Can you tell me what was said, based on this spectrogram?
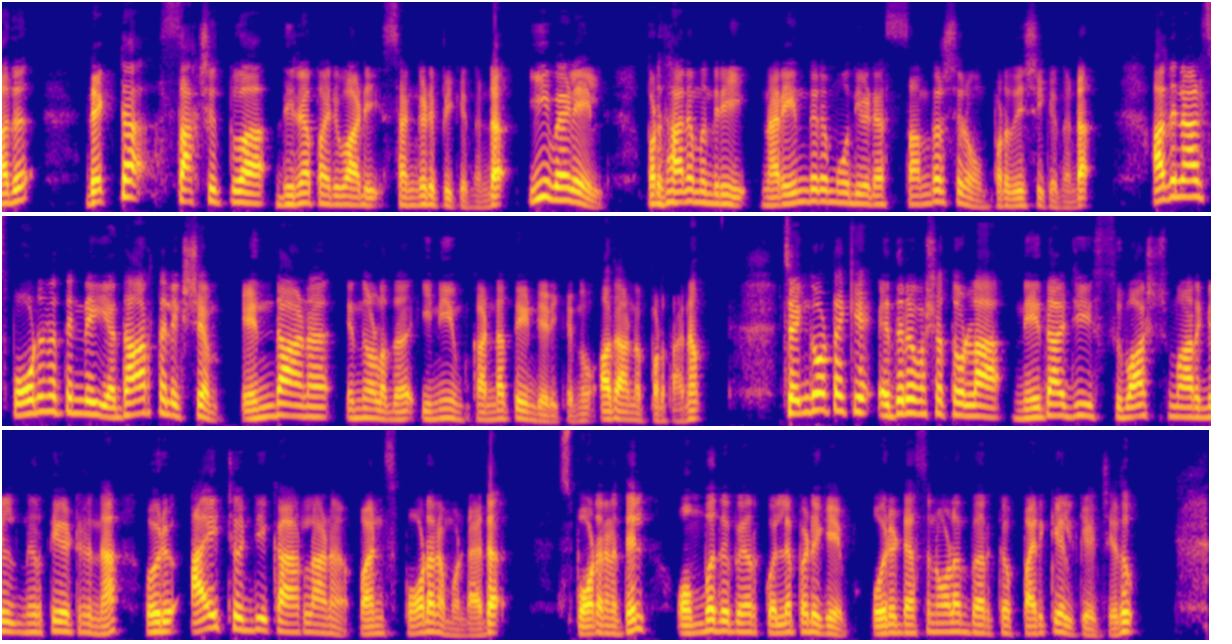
അത് രക്തസാക്ഷിത്വ ദിനപരിപാടി സംഘടിപ്പിക്കുന്നുണ്ട്. ഈ വേളയിൽ പ്രധാനമന്ത്രി നരേന്ദ്രമോദിയുടെ സന്ദർശനവും പ്രതീക്ഷിക്കുന്നുണ്ട്. അതിനാൽ സ്ഫോടനത്തിന്റെ യഥാർത്ഥ ലക്ഷ്യം എന്താണ് എന്നുള്ളത് ഇനിയും കണ്ടെത്തേണ്ടിയിരിക്കുന്നു. അതാണ് പ്രധാനം. ചെങ്കോട്ടയ്ക്ക് എതിർവശത്തുള്ള നേതാജി സുഭാഷ് മാർഗിൽ നിർത്തിയിട്ടിരുന്ന ഒരു ഐ ട്വന്റി കാറിലാണ് വൻ സ്ഫോടനമുണ്ടായത്. സ്ഫോടനത്തിൽ ഒമ്പത് പേർ കൊല്ലപ്പെടുകയും ഒരു ഡസനോളം പേർക്ക് പരിക്കേൽക്കുകയും ചെയ്തു.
